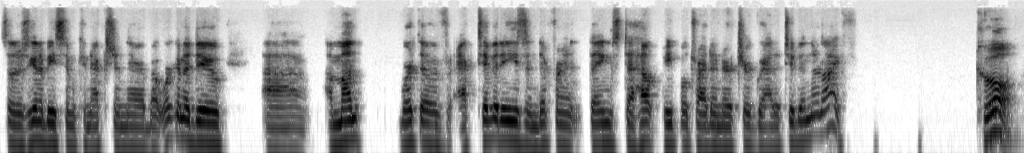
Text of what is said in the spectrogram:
so there's going to be some connection there. But we're going to do uh, a month worth of activities and different things to help people try to nurture gratitude in their life. Cool.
